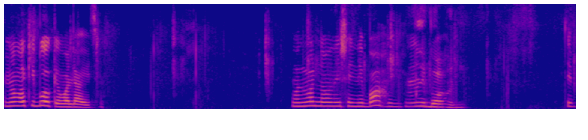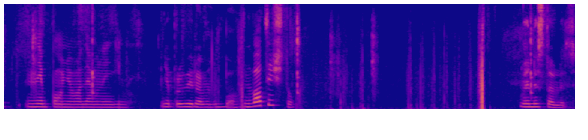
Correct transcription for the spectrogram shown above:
на лакіблоки валяються. Возможно, вони ще й не багані. Не багані. Ти не поняла, де вони ділись. Я провіряв, вони багані. 20 штук. Вони не ставляться.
